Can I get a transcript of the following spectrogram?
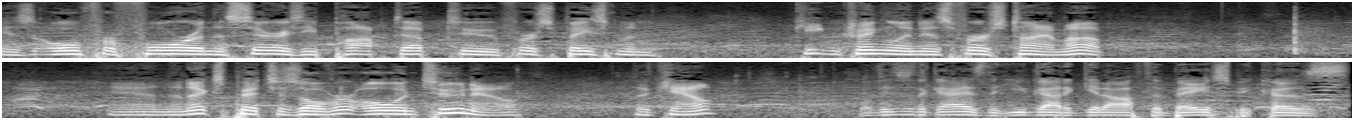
is 0 for 4 in the series. He popped up to first baseman Keaton Kringland his first time up. And the next pitch is over. 0 and 2 now, the count. Well, these are the guys that you got to get off the base because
